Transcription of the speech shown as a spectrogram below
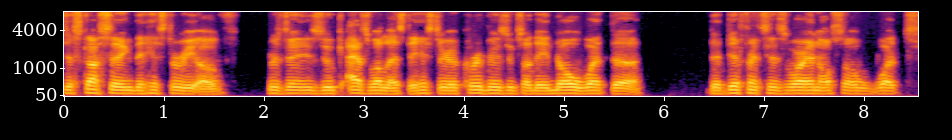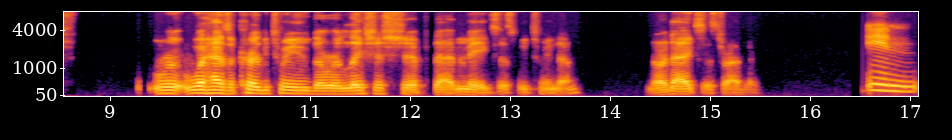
discussing the history of Brazilian Zouk as well as the history of Caribbean Zouk, so they know what the the differences were and also what what has occurred between the relationship that may exist between them, or that exists rather. In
